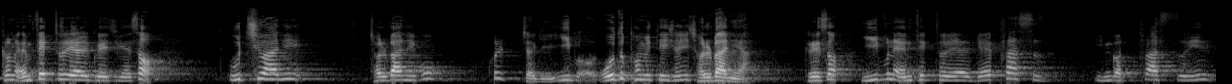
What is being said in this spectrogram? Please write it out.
그럼 n factorial 개 중에서 우치환이 절반이고 홀 저기 이 odd permutation이 절반이야. 그래서 2분의 n factorial 개 플러스인 것 플러스인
